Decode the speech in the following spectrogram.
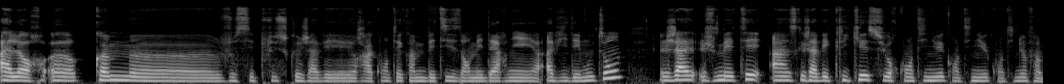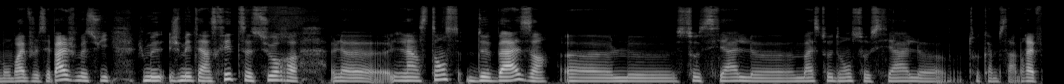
Alors, euh, comme euh, je sais plus ce que j'avais raconté comme bêtise dans mes derniers avis des moutons, je m'étais j'avais cliqué sur continuer, continuer, continuer. Enfin bon, bref, je sais pas. Je me suis, je me, je m'étais inscrite sur l'instance de base, euh, le social, mastodon social, truc comme ça. Bref.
